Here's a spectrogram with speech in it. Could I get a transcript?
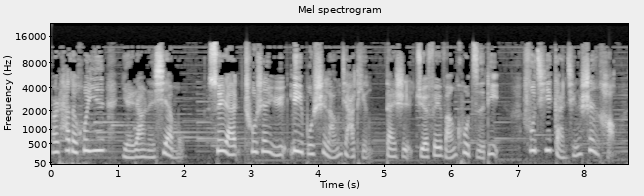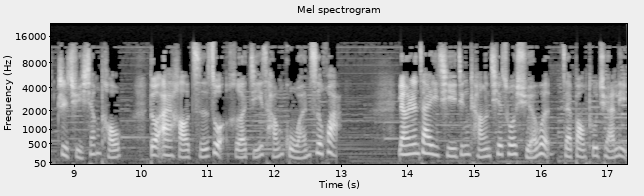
而她的婚姻也让人羡慕。虽然出身于吏部侍郎家庭，但是绝非纨绔子弟，夫妻感情甚好，志趣相投。都爱好词作和集藏古玩字画，两人在一起经常切磋学问，在趵突泉里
